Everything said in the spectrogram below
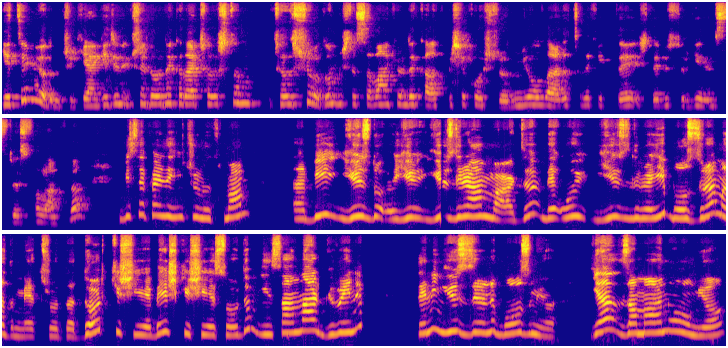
yetemiyordum çünkü yani gecenin 3'üne 4'üne kadar çalıştım, çalışıyordum. İşte sabah köründe kalkıp işe koşturuyordum. Yollarda, trafikte işte bir sürü gerim, stres falan filan. Bir seferinde hiç unutmam. e, Bir 100, do- y- 100 liram vardı ve o 100 lirayı bozduramadım metroda. 4 kişiye 5 kişiye sordum. İnsanlar güvenip senin 100 liranı bozmuyor. Ya zamanı olmuyor,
